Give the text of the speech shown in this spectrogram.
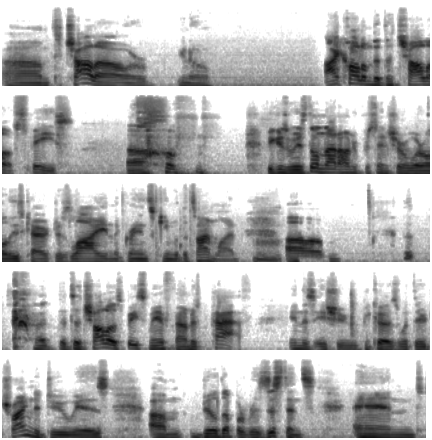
um, T'Challa, or you know, I call him the T'Challa of space. Um, because we're still not 100% sure where all these characters lie in the grand scheme of the timeline. Um, the T'Challa of space may have found his path in this issue because what they're trying to do is um, build up a resistance, and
